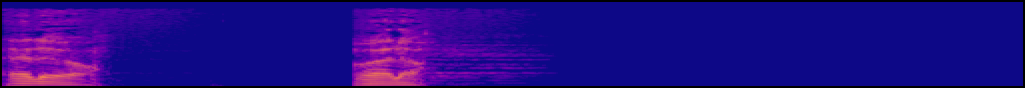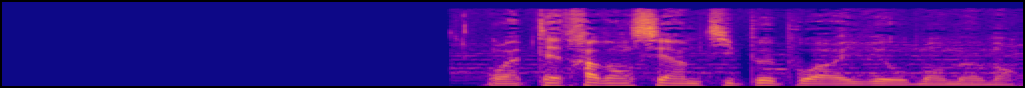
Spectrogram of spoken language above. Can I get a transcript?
Alors, voilà. On va peut-être avancer un petit peu pour arriver au bon moment.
